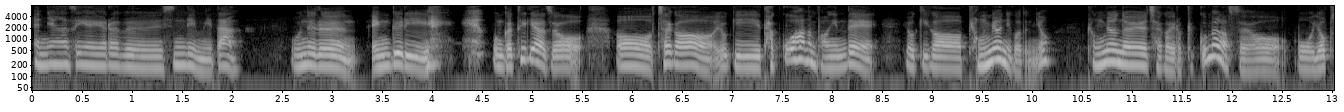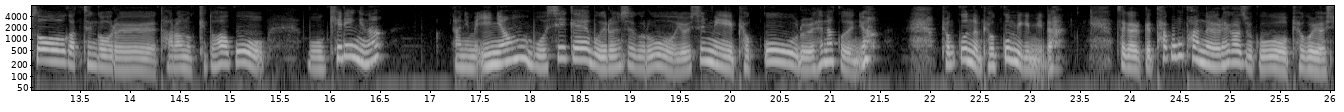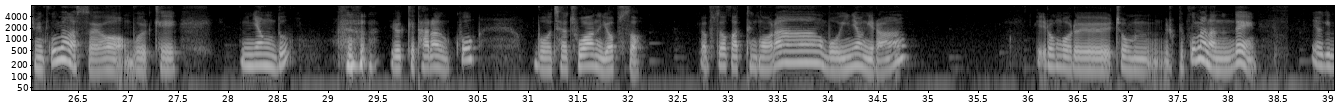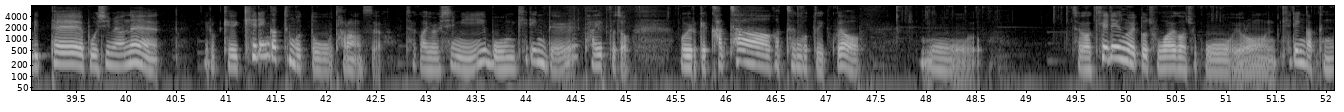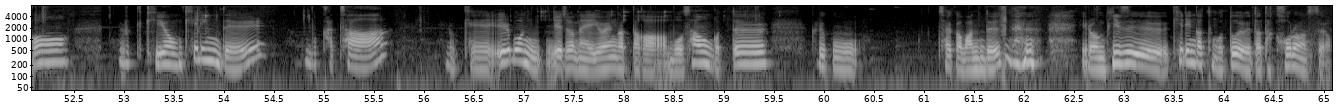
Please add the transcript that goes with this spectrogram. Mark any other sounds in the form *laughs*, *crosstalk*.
안녕하세요 여러분. 신디입니다. 오늘은 앵글이 *laughs* 뭔가 특이하죠? 어, 제가 여기 닦고 하는 방인데 여기가 벽면이거든요? 벽면을 제가 이렇게 꾸며놨어요. 뭐 엽서 같은 거를 달아놓기도 하고 뭐 키링이나 아니면 인형, 뭐 시계 뭐 이런 식으로 열심히 벽구를 해놨거든요? *laughs* 벽구는 벽꾸미기입니다. 제가 이렇게 타공판을 해가지고 벽을 열심히 꾸며놨어요. 뭐 이렇게 인형도 *laughs* 이렇게 달아놓고 뭐 제가 좋아하는 엽서 엽서 같은 거랑 뭐 인형이랑 이런 거를 좀 이렇게 꾸며놨는데 여기 밑에 보시면은 이렇게 키링 같은 것도 달아놨어요. 제가 열심히 모은 키링들 다 예쁘죠? 뭐 이렇게 가차 같은 것도 있고요. 뭐 제가 키링을 또 좋아해가지고 이런 키링 같은 거 이렇게 귀여운 키링들 뭐 가차 이렇게 일본 예전에 여행 갔다가 뭐 사온 것들 그리고 제가 만든 *laughs* 이런 비즈 키링 같은 것도 여기다 다 걸어놨어요.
